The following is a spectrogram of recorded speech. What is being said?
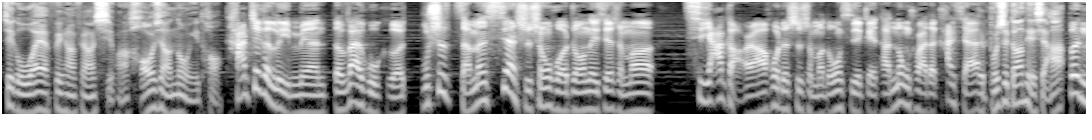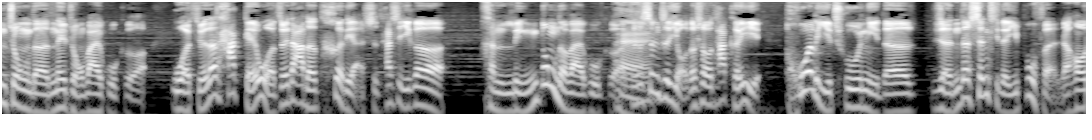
这个我也非常非常喜欢，好想弄一套。它这个里面的外骨骼不是咱们现实生活中那些什么气压杆啊，或者是什么东西给它弄出来的，看起来不是钢铁侠笨重的那种外骨骼。我觉得它给我最大的特点是，它是一个很灵动的外骨骼，就是甚至有的时候它可以。脱离出你的人的身体的一部分，然后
